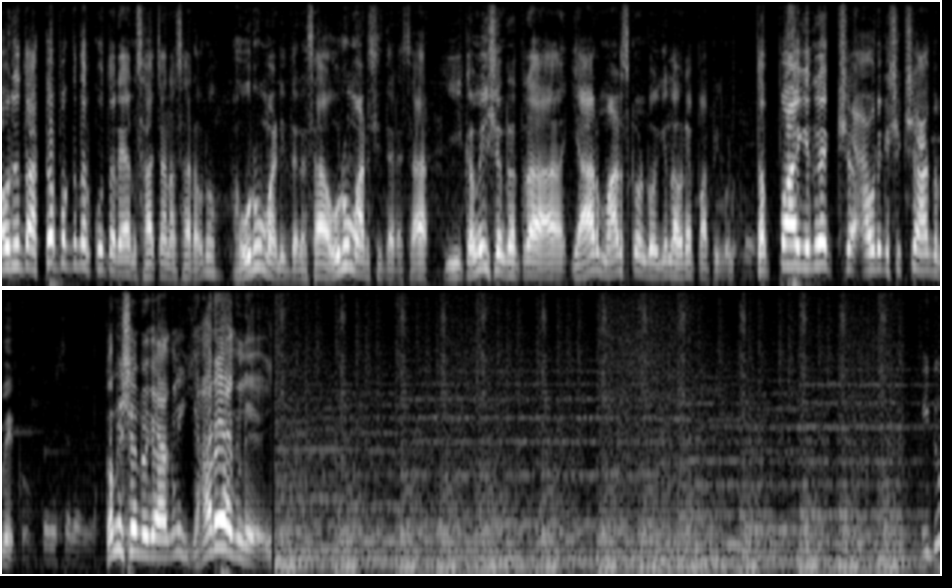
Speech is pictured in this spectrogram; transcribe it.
ಅವ್ರ ಜೊತೆ ಅಕ್ಕಪಕ್ಕದವ್ರು ಕೂತಾರೆ. ಯಾರು ಸಾಚಾನ ಸರ್ ಅವರು? ಅವರು ಮಾಡಿದ್ದಾರೆ ಸರ್, ಅವರು ಮಾಡಿಸಿದ್ದಾರೆ ಸರ್. ಈ ಕಮಿಷನ್ರ ಹತ್ರ ಯಾರು ಮಾಡಿಸ್ಕೊಂಡು ಹೋಗಿಲ್ಲ ಅವರೇ ಪಾಪಿಗಳು. ತಪ್ಪಾಗಿದ್ರೆ ಕ್ಷ, ಅವರಿಗೆ ಶಿಕ್ಷೆ ಆಗಬೇಕು. ಕಮಿಷನರ್ಗೆ ಆಗಲಿ, ಯಾರೇ ಆಗಲಿ. ಇದು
